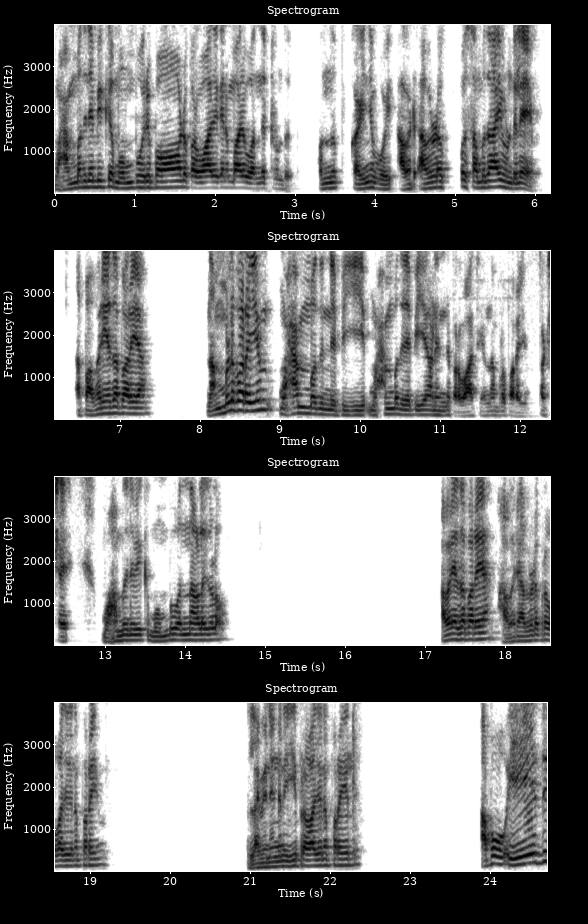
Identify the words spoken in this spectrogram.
മുഹമ്മദ് നബിക്ക് മുമ്പ് ഒരുപാട് പ്രവാചകന്മാർ വന്നിട്ടുണ്ട്. ഒന്ന് കഴിഞ്ഞു പോയി. അവർ അവരുടെ ഇപ്പോൾ സമുദായം ഉണ്ടല്ലേ? അപ്പോൾ അപ്പൊ അവരേതാ പറയാ? നമ്മൾ പറയും മുഹമ്മദ് നബി മുഹമ്മദ് നബിയാണ് എന്റെ പ്രവാചകൻ നമ്മൾ പറയും. പക്ഷേ മുഹമ്മദ് നബിക്ക് മുമ്പ് വന്ന ആളുകളോ? അവരേതാ പറയാ? അവരവരുടെ പ്രവാചകനെ പറയും. അല്ല പിന്നെ എങ്ങനെ ഈ പ്രവാചകനെ പറയൽ? അപ്പോൾ ഏത്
